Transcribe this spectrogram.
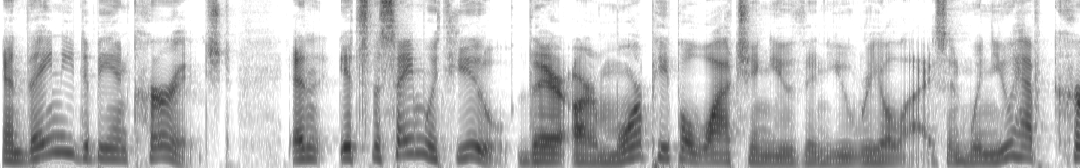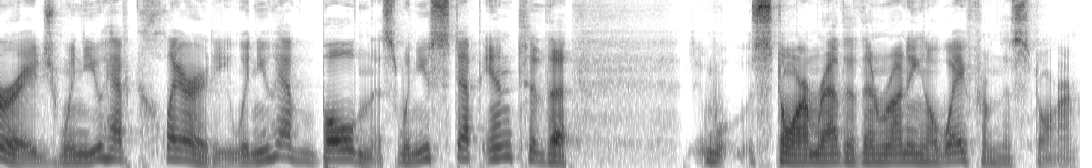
and they need to be encouraged. And it's the same with you. There are more people watching you than you realize. And when you have courage, when you have clarity, when you have boldness, when you step into the storm rather than running away from the storm,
